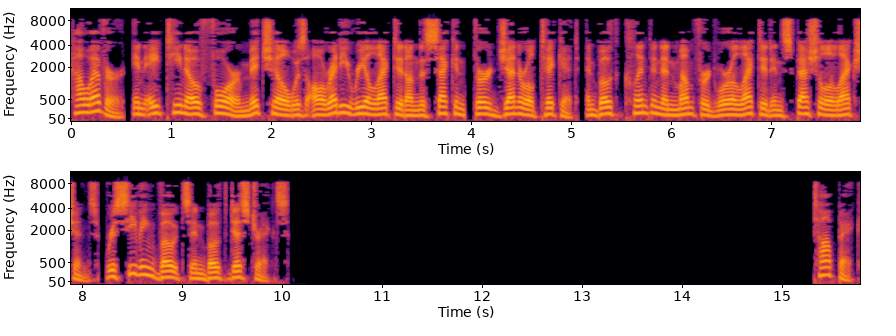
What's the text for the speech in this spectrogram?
However, in 1804 Mitchell was already re-elected on the second, third general ticket, and both Clinton and Mumford were elected in special elections, receiving votes in both districts. Topic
